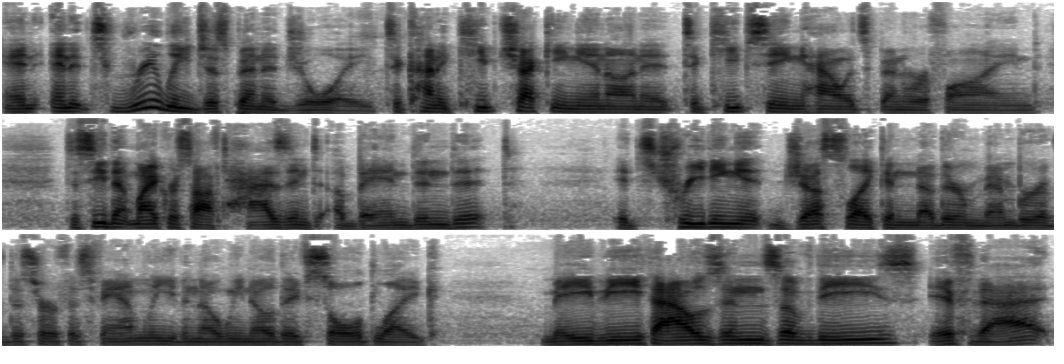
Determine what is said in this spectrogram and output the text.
and and it's really just been a joy to kind of keep checking in on it to keep seeing how it's been refined to see that Microsoft hasn't abandoned it it's treating it just like another member of the Surface family even though we know they've sold like maybe thousands of these if that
